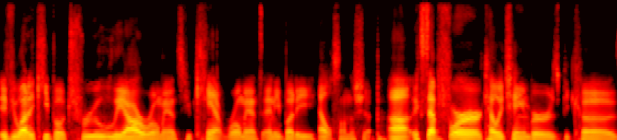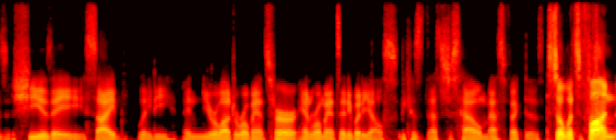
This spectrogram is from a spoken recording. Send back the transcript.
If you want to keep a true Liara romance, you can't romance anybody else on the ship, uh, except for Kelly Chambers because she is a side lady, and you're allowed to romance her and romance anybody else because that's just how Mass Effect is. So what's fun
